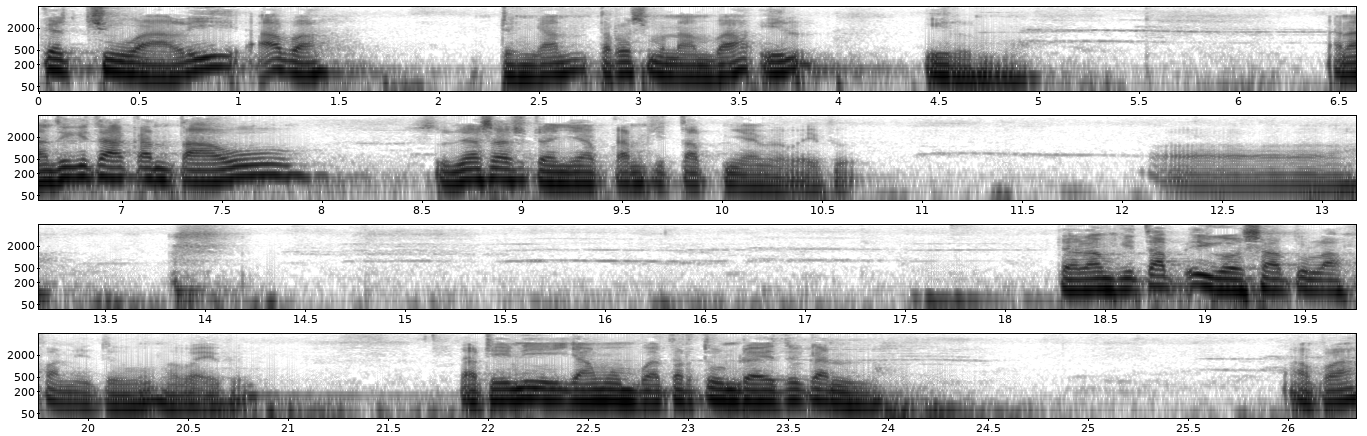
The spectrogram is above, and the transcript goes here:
kecuali apa dengan terus menambah il, ilmu. Nah, nanti kita akan tahu sudah saya sudah menyiapkan kitabnya Bapak Ibu. Uh, dalam kitab Igo satu Lafan itu Bapak Ibu. Tadi ini yang membuat tertunda itu kan apa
